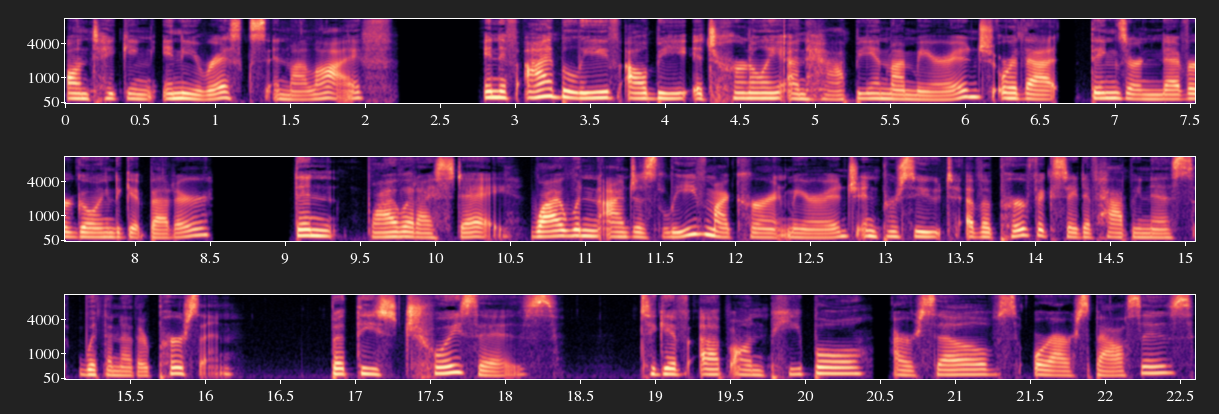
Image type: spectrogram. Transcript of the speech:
on taking any risks in my life. And if I believe I'll be eternally unhappy in my marriage or that things are never going to get better, then why would I stay? Why wouldn't I just leave my current marriage in pursuit of a perfect state of happiness with another person? But these choices to give up on people, ourselves, or our spouses,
